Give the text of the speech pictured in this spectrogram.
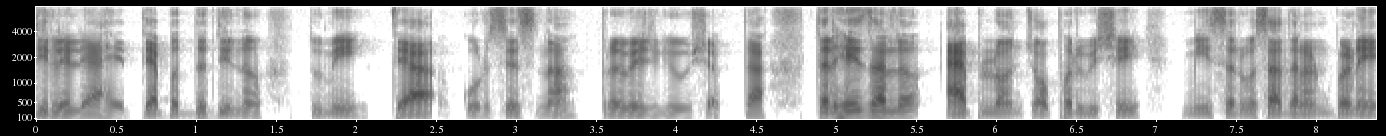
दिलेले आहेत. त्या पद्धतीनं तुम्ही त्या कोर्सेसना प्रवेश घेऊ शकता. तर हे झालं ॲप लॉन्च ऑफर विषयी. मी सर्वसाधारणपणे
